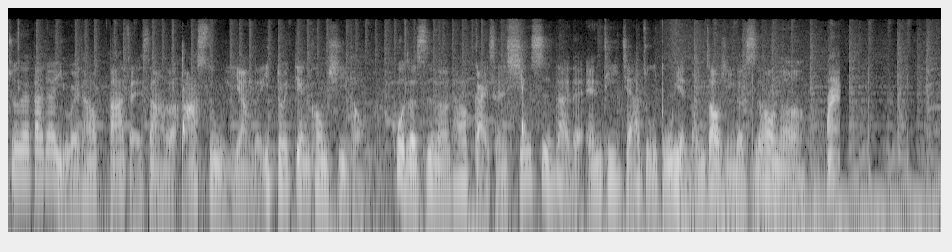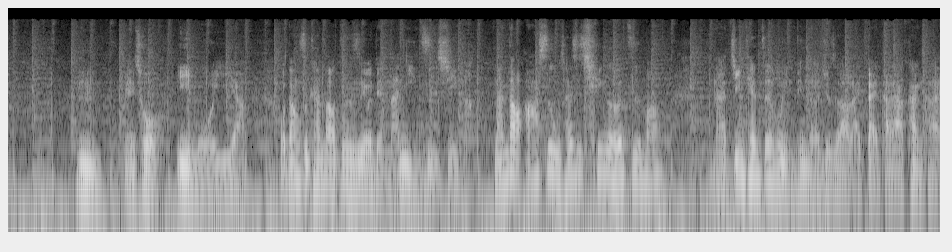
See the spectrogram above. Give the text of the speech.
就在大家以为它要搭载上和 R 十五一样的一堆电控系统，或者是呢它要改成新世代的 NT 家族独眼龙造型的时候呢，嗯，没错，一模一样。我当时看到真的是有点难以置信啊！难道 R 十五才是亲儿子吗？那今天这部影片呢，就是要来带大家看看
